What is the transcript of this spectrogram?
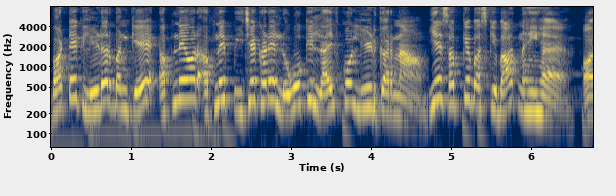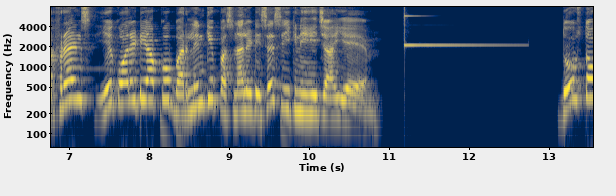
बट एक लीडर बन के अपने और अपने पीछे खड़े लोगों की लाइफ को लीड करना, ये सबके बस की बात नहीं है। और फ्रेंड्स ये क्वालिटी आपको बर्लिन की पर्सनैलिटी से सीखनी ही चाहिए। दोस्तों,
